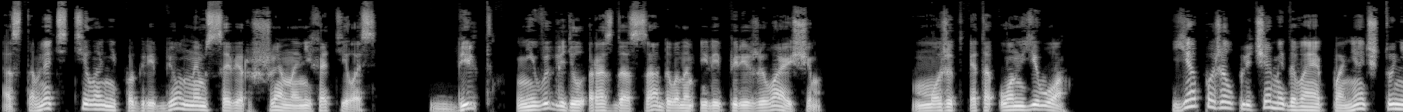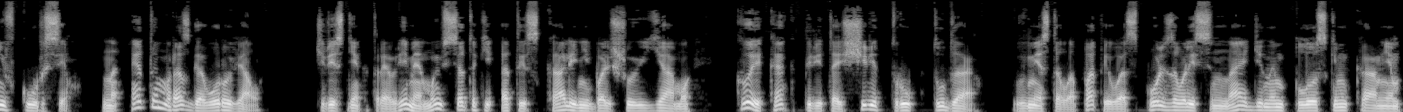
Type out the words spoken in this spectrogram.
Оставлять тело непогребенным совершенно не хотелось. Бильд не выглядел раздосадованным или переживающим. Может, это он его? Я пожал плечами, давая понять, что не в курсе. На этом разговор увял. Через некоторое время мы все-таки отыскали небольшую яму – Кое-как перетащили труп туда. Вместо лопаты воспользовались найденным плоским камнем.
